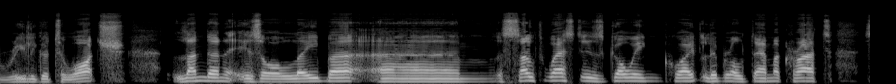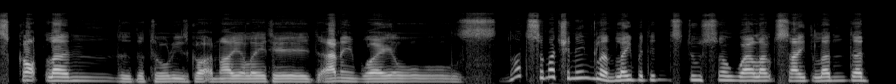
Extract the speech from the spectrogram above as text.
really good to watch. London is all Labour. Um, the Southwest is going quite Liberal Democrat. Scotland, the Tories got annihilated. And in Wales, not so much in England. Labour didn't do so well outside London.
